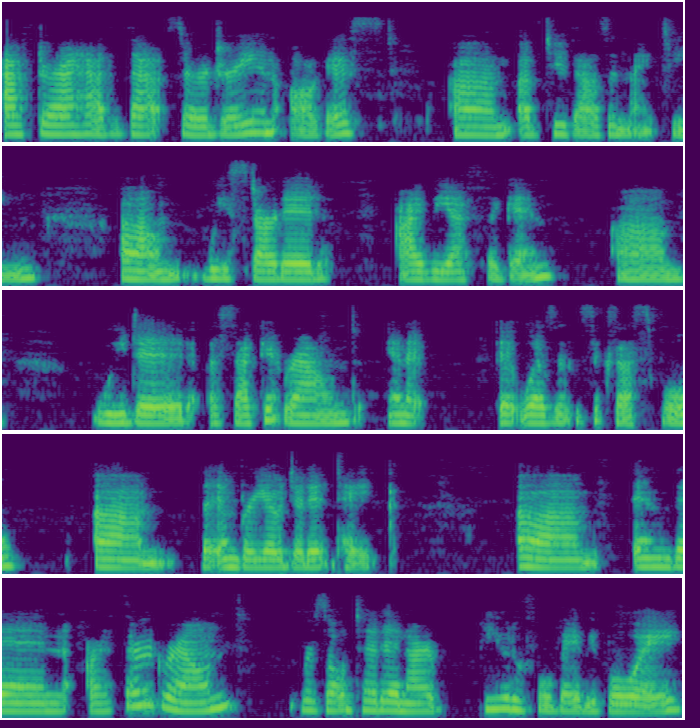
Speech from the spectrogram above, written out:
after I had that surgery in August um, of 2019, um, we started IVF again. Um, we did a second round and it, it wasn't successful. Um, the embryo didn't take. Um, and then our third round resulted in our beautiful baby boy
